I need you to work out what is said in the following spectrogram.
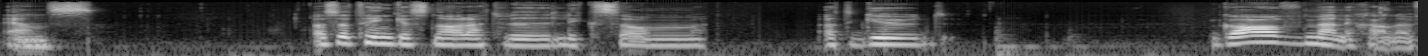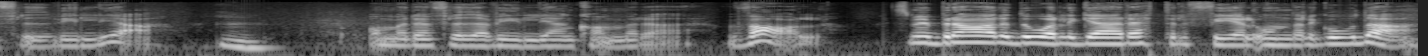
ens? Alltså jag tänker snarare att vi liksom, att Gud gav människan en fri vilja. Mm. Och med den fria viljan kommer det val. Som är bra eller dåliga, rätt eller fel, onda eller goda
